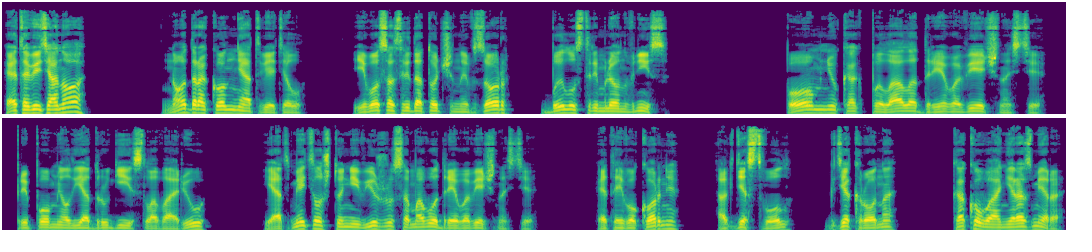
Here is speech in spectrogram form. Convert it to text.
«Это ведь оно?» Но дракон не ответил. Его сосредоточенный взор был устремлен вниз. «Помню, как пылало древо вечности», — припомнил я другие слова Рю и отметил, что не вижу самого древа вечности. Это его корни? А где ствол? Где крона? Какого они размера?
